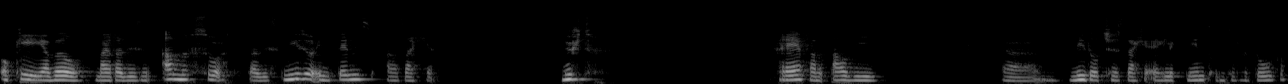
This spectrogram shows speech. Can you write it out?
Oké, jawel, maar dat is een ander soort. Dat is niet zo intens als dat je nuchter, vrij van al die uh, middeltjes dat je eigenlijk neemt om te verdoven.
